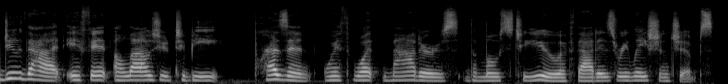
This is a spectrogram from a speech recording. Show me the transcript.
Do that if it allows you to be present with what matters the most to you, if that is relationships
